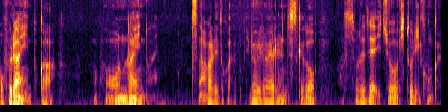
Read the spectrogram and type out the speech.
オフラインとかまこのオンラインのねつながりとかでいろいろやるんですけどそれで一応一人今回、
